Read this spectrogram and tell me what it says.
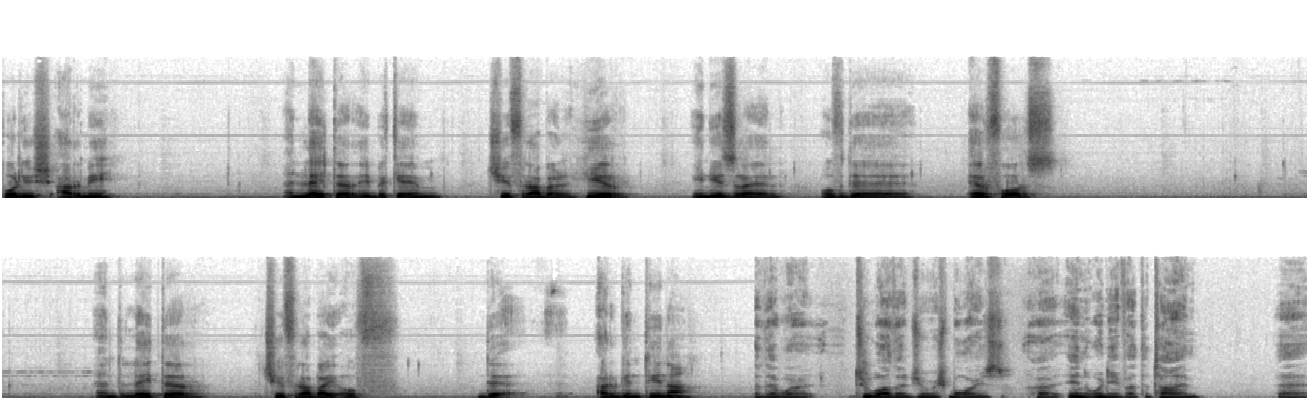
Polish army. And later he became chief rabbi here in Israel of the Air Force and later chief rabbi of the Argentina. There were two other Jewish boys uh, in Univ at the time, uh,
